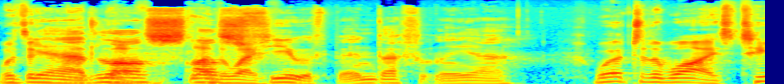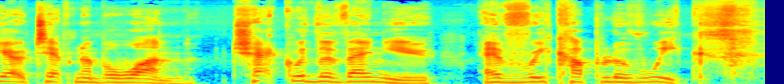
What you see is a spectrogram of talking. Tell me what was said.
Was it, Yeah, the well, last, either last way. few have been, definitely, yeah. Word to the wise. TO tip number one check with the venue every couple of weeks.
